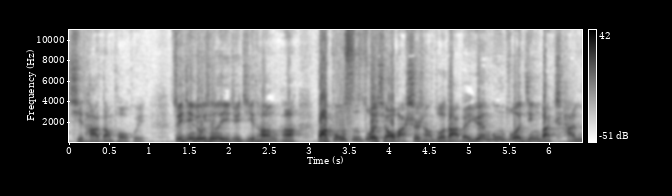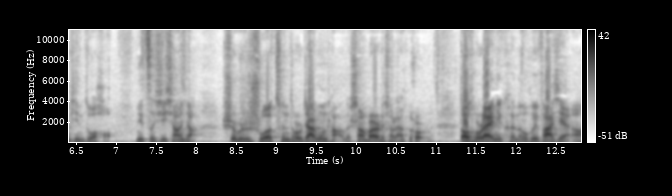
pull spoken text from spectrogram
其他当炮灰。最近流行的一句鸡汤啊，把公司做小，把市场做大，把员工做精，把产品做好。你仔细想想。是不是说村头加工厂的上班的小两口呢？到头来你可能会发现啊，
